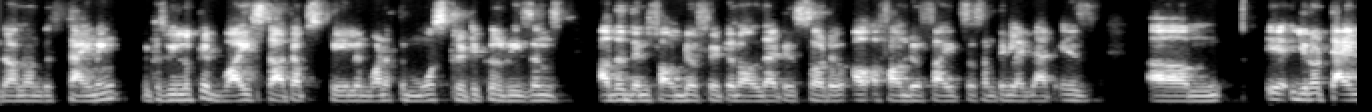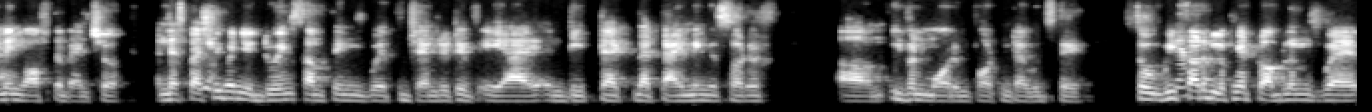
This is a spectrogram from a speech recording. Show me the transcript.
down on, was timing, because we looked at why startups fail. And one of the most critical reasons, other than founder fit and all that, is sort of a founder fights or something like that, is um, you know timing of the venture. And especially yeah. when you're doing something with generative AI and deep tech, that timing is sort of um, even more important, I would say. So we yeah. started looking at problems where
